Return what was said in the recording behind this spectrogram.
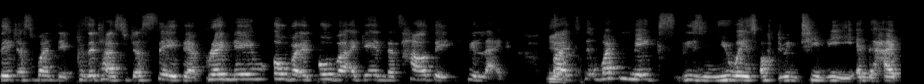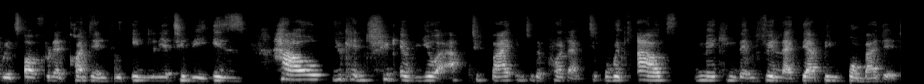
They just want the presenters to just say their brand name over and over again. That's how they feel like. Yeah. But what makes these new ways of doing TV and the hybrids of internet content within linear TV is how you can trick a viewer to buy into the product without making them feel like they are being bombarded.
